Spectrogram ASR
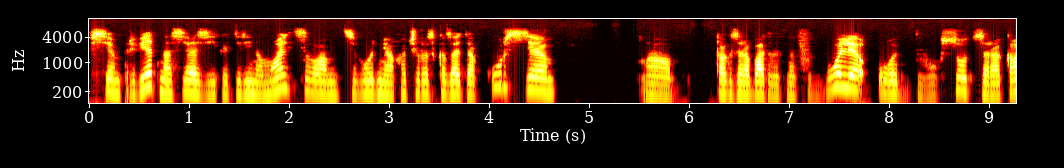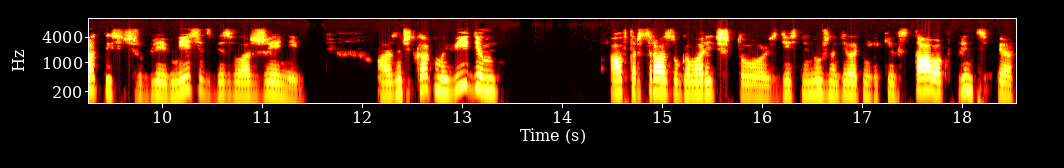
Всем привет, на связи Екатерина Мальцева. Сегодня хочу рассказать о курсе а, «Как зарабатывать на футболе» от 240 тысяч рублей в месяц без вложений. А, значит, как мы видим, автор сразу говорит, что здесь не нужно делать никаких ставок. В принципе,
